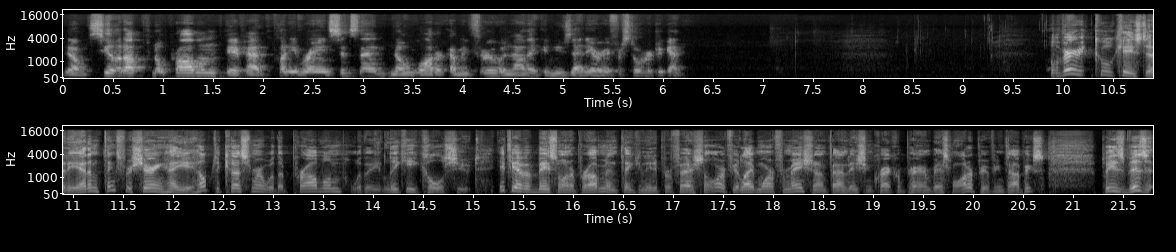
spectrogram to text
you know seal it up, no problem. They've had plenty of rain since then, no water coming through, and now they can use that area for storage again. Well, very cool case study, Adam. Thanks for sharing how you helped a customer with a problem with a leaky coal chute. If you have a basement water problem and think you need a professional, or if you'd like more information on foundation crack repair and basement waterproofing topics, please visit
